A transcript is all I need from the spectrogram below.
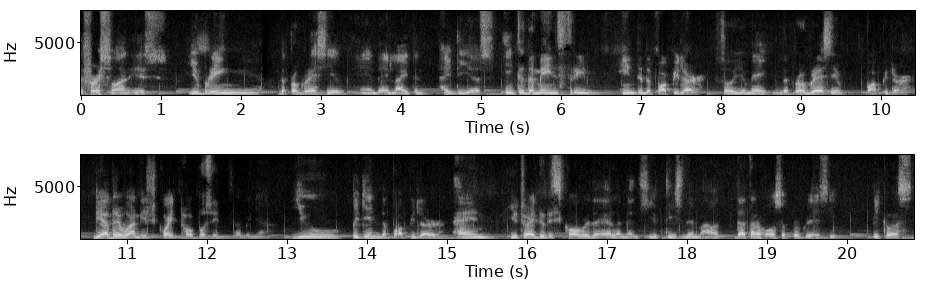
The first one is you bring the progressive and the enlightened ideas into the mainstream, into the popular. So you make the progressive popular. The other one is quite opposite, sabi niya. You begin the popular and you try to discover the elements, you tease them out that are also progressive because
